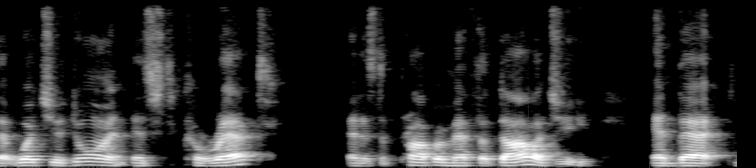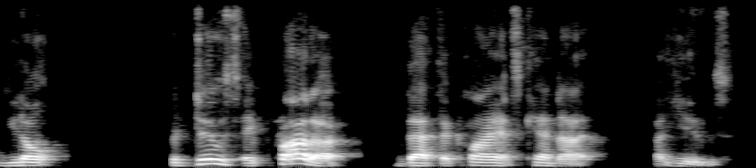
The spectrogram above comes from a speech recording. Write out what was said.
that what you're doing is correct and it's the proper methodology and that you don't produce a product that the clients cannot uh, use.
